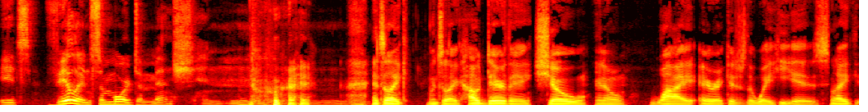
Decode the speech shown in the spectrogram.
its villain some more dimension? right. It's like it's like how dare they show, you know, why Erik is the way he is. Like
